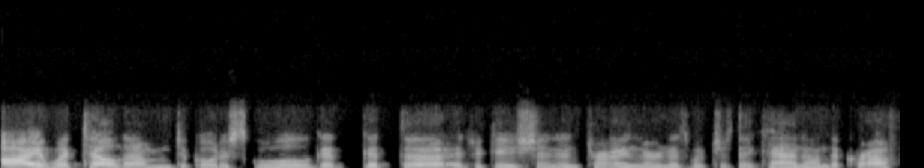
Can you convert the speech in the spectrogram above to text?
I would tell them to go to school, get get the education, and try and learn as much as they can on the craft.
